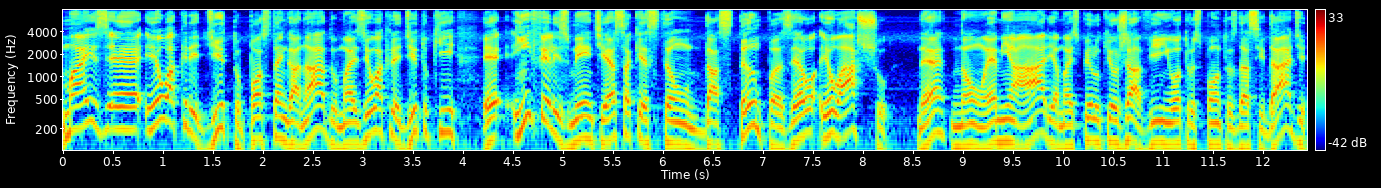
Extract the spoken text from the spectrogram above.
mas é, eu acredito, posso estar enganado, mas eu acredito que, é, infelizmente, essa questão das tampas, eu, eu acho. Né? Não é minha área, mas pelo que eu já vi em outros pontos da cidade,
